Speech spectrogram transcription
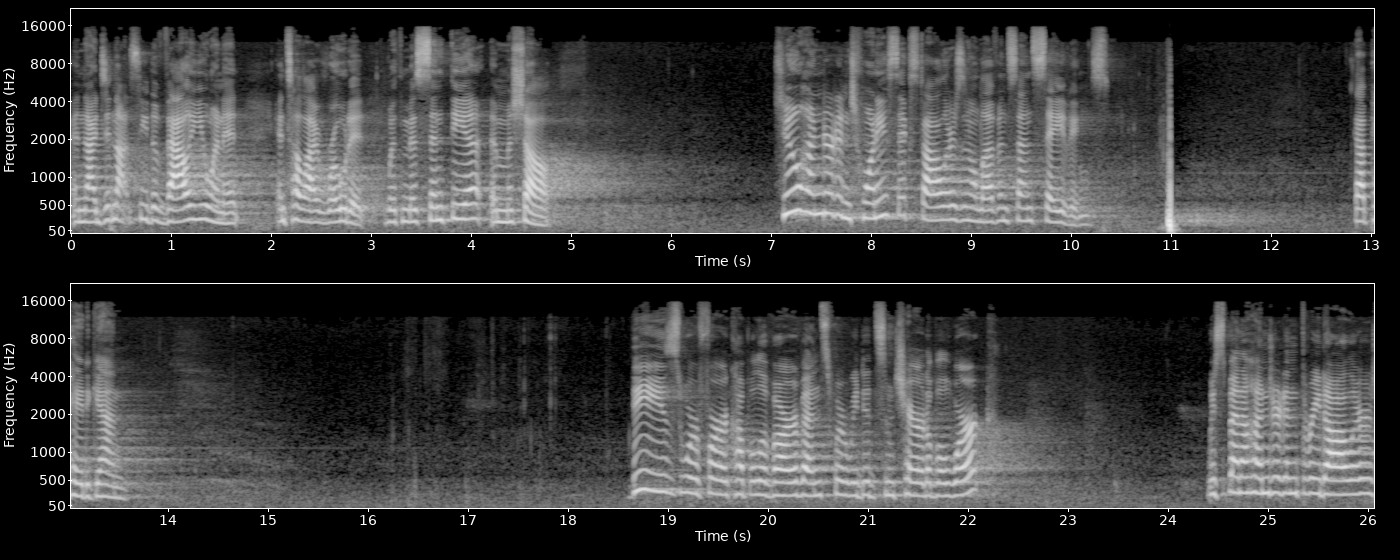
and I did not see the value in it until I wrote it with Miss Cynthia and Michelle. $226.11 savings. Got paid again. These were for a couple of our events where we did some charitable work. We spent $103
